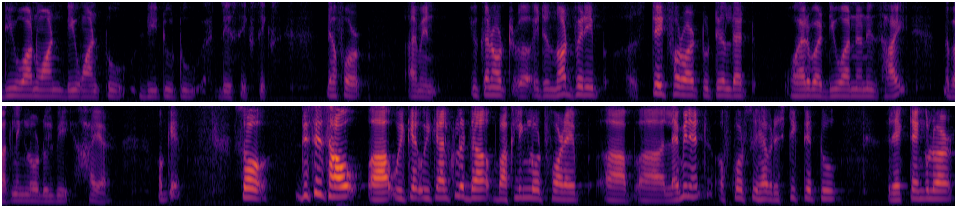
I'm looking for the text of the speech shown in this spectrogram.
d 1 1, d 1 2, d 2 2 d 6 6. Therefore, I mean you cannot uh, it is not very straightforward to tell that wherever d 1 n is high the buckling load will be higher. Okay. So, this is how uh, we, ca we calculate the buckling load for a uh, uh, laminate of course, we have restricted to rectangular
